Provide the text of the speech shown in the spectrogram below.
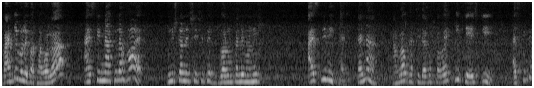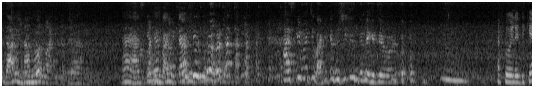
বার্থডে বলে কথা বলো। আইসক্রিম না খেলে হয়? অনুষ্ঠানের শেষেতে গরমকালে মানুষ আইসক্রিমই খায় তাই না? আমরাও খাচ্ছি দেখো সবাই কি টেস্টি আইসক্রিমটা দারুণ না? হ্যাঁ। হ্যাঁ আইসক্রিমের বাটিটাও সুন্দর। আইসক্রিম হচ্ছে বাটিটা বেশি সুন্দর লেগেছে ওর আর কোয়েল এদিকে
